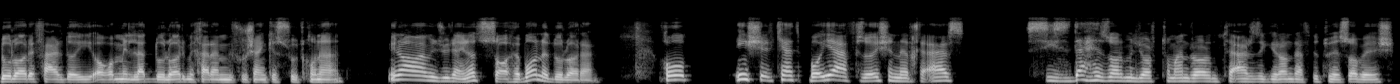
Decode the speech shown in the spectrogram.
دلار فردایی آقا ملت دلار می‌خرن میفروشن که سود کنن. اینا هم همینجوری اینا صاحبان دلارن. خب این شرکت با یه افزایش نرخ ارز سیزده هزار میلیارد تومن رانت ارز گران رفته تو حسابش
